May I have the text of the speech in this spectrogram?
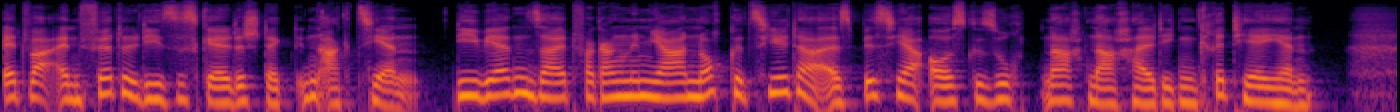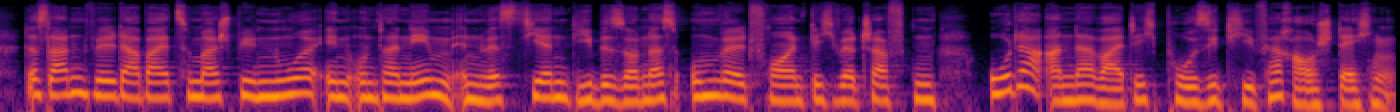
Etwa ein Viertel dieses Geldes steckt in Aktien. Die werden seit vergangenem Jahr noch gezielter als bisher ausgesucht nach nachhaltigen Kriterien. Das Land will dabei zum Beispiel nur in Unternehmen investieren, die besonders umweltfreundlich wirtschaften oder anderweitig positiv herausstechen.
